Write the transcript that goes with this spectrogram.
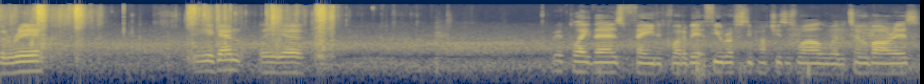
The rear. See again, the uh, rear plate there's faded quite a bit, a few rusty patches as well where the tow bar is.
